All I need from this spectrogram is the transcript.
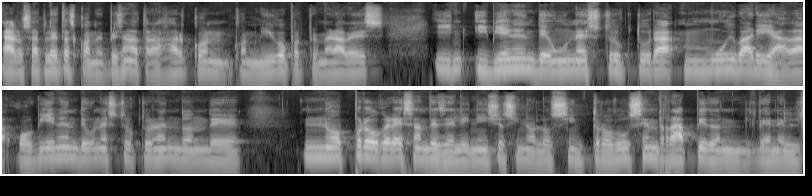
a los atletas cuando empiezan a trabajar conmigo por primera vez y, vienen de una estructura muy variada o vienen de una estructura en donde no progresan desde el inicio, sino los introducen rápido en, el,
